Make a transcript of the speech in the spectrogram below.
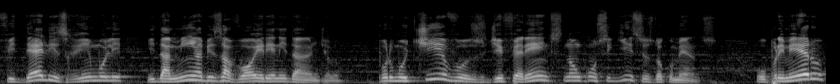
Fidelis Rimoli e da minha bisavó Irene D'Angelo. Por motivos diferentes, não consegui esses documentos. O primeiro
